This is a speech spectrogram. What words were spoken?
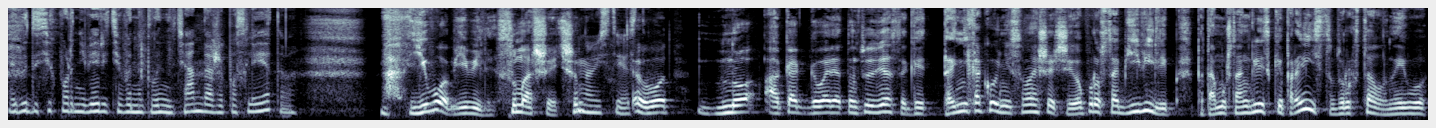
И вы до сих пор не верите в инопланетян даже после этого? Его объявили сумасшедшим. Ну, естественно. Вот. Но, а как говорят энтузиасты, говорят, да никакой не сумасшедший, его просто объявили, потому что английское правительство вдруг стало на его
